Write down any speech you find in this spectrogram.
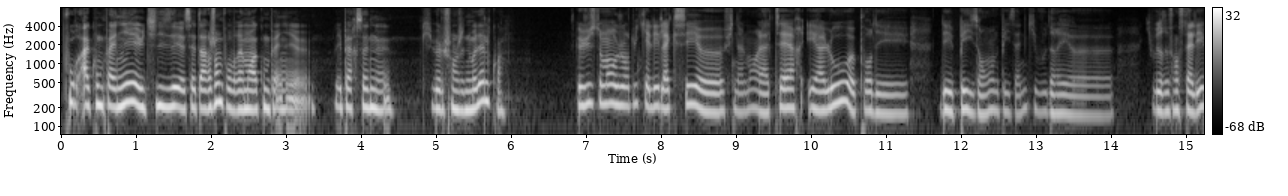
pour accompagner et utiliser cet argent pour vraiment accompagner les personnes qui veulent changer de modèle, quoi. Justement aujourd'hui, quel est l'accès euh, finalement à la terre et à l'eau euh, pour des, des, paysans, des paysannes qui voudraient, euh, qui voudraient s'installer?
